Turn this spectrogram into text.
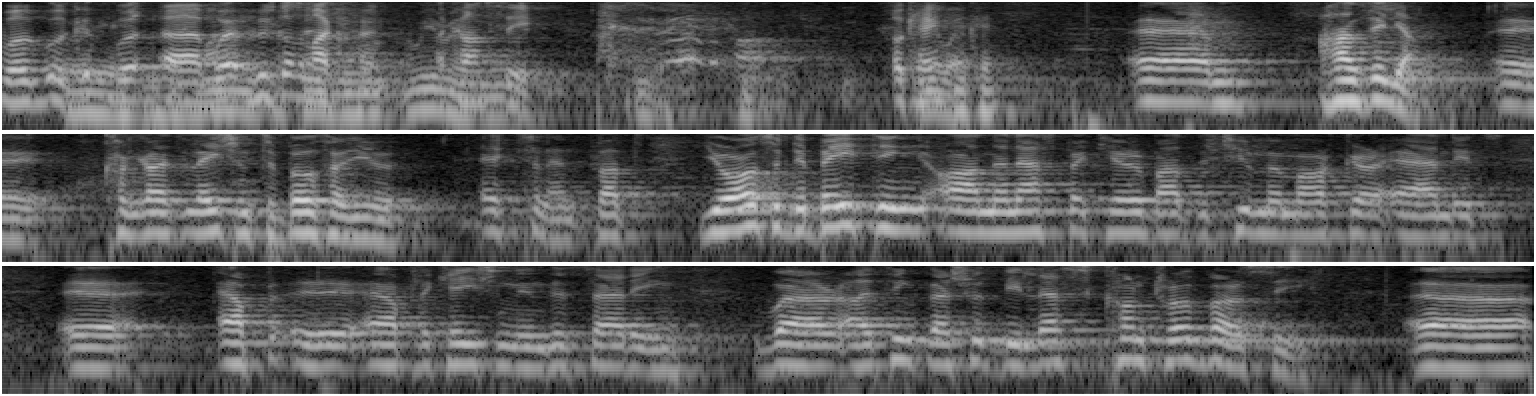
Well, we'll, we'll, uh, where- who's got the microphone? we I can't see. Okay. Okay. Um, Hans Lilja, uh, congratulations to both of you. Excellent. But you're also debating on an aspect here about the tumor marker and its uh, app, uh, application in this setting, where I think there should be less controversy uh,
